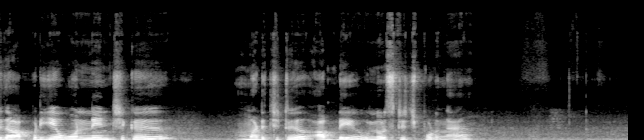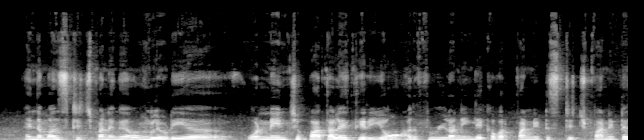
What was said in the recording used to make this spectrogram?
இதை அப்படியே ஒன் இன்ச்சுக்கு மடிச்சுட்டு அப்படியே இன்னொரு ஸ்டிச் போடுங்க. இந்த மாதிரி ஸ்டிச் பண்ணுங்கள் உங்களுடைய ஒன் இன்ச்சு பார்த்தாலே தெரியும். அது ஃபுல்லாக நீங்களே கவர் பண்ணிவிட்டு ஸ்டிச் பண்ணிவிட்டு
